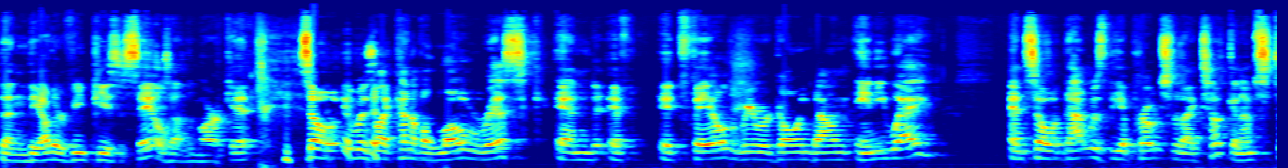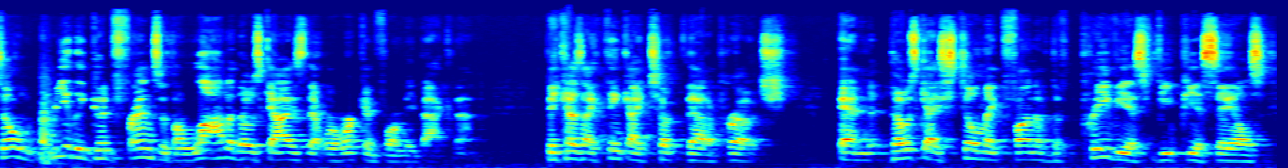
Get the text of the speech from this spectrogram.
than the other VPs of sales on the market. So it was like kind of a low risk. And if it failed, we were going down anyway. And so that was the approach that I took. And I'm still really good friends with a lot of those guys that were working for me back then because I think I took that approach. And those guys still make fun of the previous VP of sales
